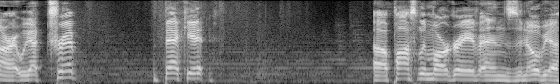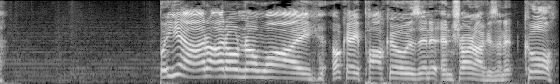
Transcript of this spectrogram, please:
Alright, we got Tripp, Beckett, uh, possibly Margrave, and Xenobia. But yeah, I don't, I don't know why. Okay, Pakko is in it, and Charnok is in it. Cool.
